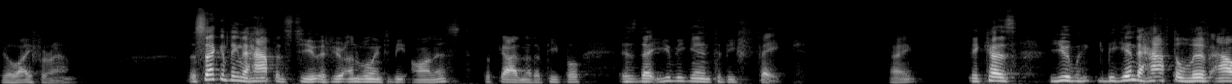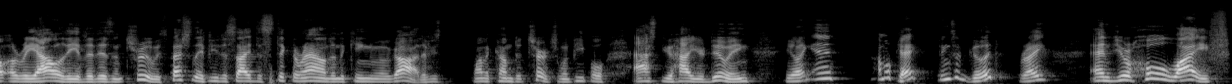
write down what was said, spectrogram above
your life around. The second thing that happens to you if you're unwilling to be honest with God and other people is that you begin to be fake. Right? Because you begin to have to live out a reality that isn't true, especially if you decide to stick around in the kingdom of God. If you want to come to church, when people ask you how you're doing, you're like, eh, I'm okay. Things are good, right? And your whole life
